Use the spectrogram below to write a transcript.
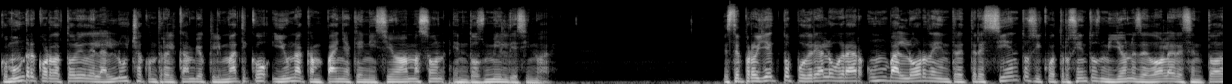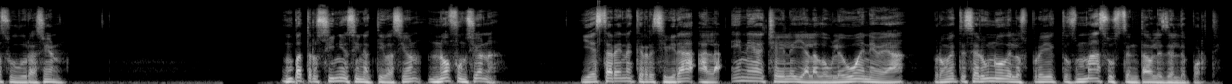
como un recordatorio de la lucha contra el cambio climático y una campaña que inició Amazon en 2019. Este proyecto podría lograr un valor de entre 300 y 400 millones de dólares en toda su duración. Un patrocinio sin activación no funciona, y esta arena que recibirá a la NHL y a la WNBA promete ser uno de los proyectos más sustentables del deporte.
